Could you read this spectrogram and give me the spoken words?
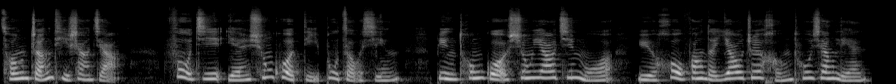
从整体上讲，腹肌沿胸廓底部走行，并通过胸腰筋膜与后方的腰椎横突相连，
